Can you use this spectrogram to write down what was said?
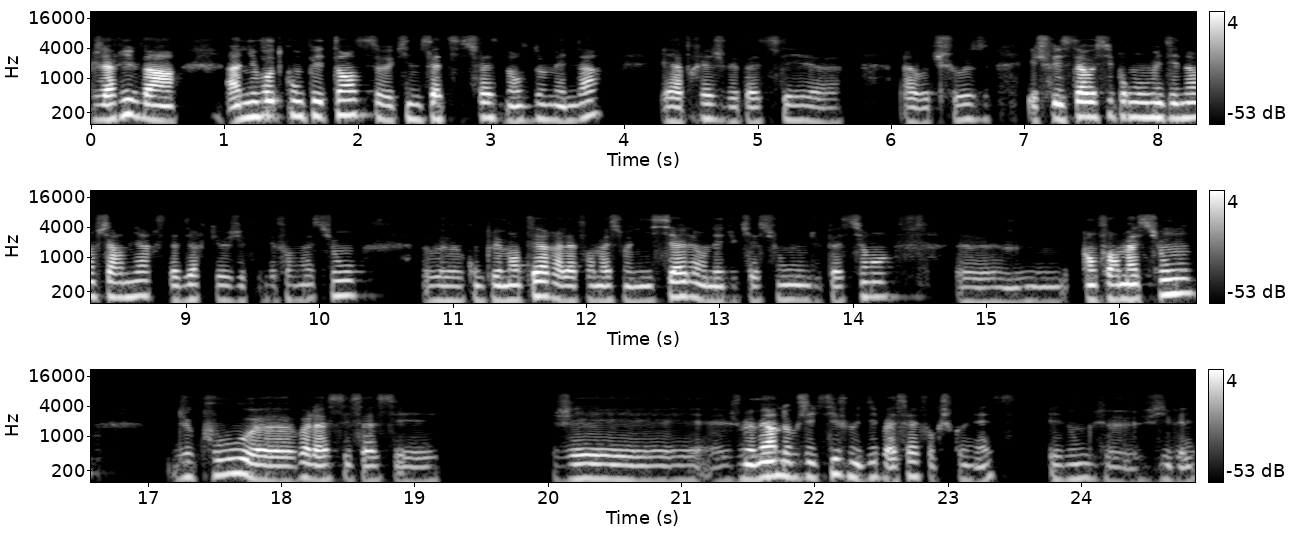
j'arrive à un, un, niveau de compétence qui me satisfasse dans ce domaine-là. Et après, je vais passer à autre chose. Et je fais ça aussi pour mon métier d'infirmière, c'est-à-dire que j'ai fait des formations complémentaires à la formation initiale en éducation du patient, en formation. Du coup, voilà, c'est ça. C'est, je me mets un objectif, je me dis, bah ça, il faut que je connaisse. Et donc, j'y vais.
